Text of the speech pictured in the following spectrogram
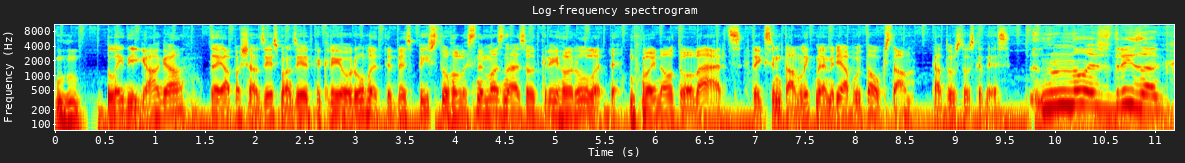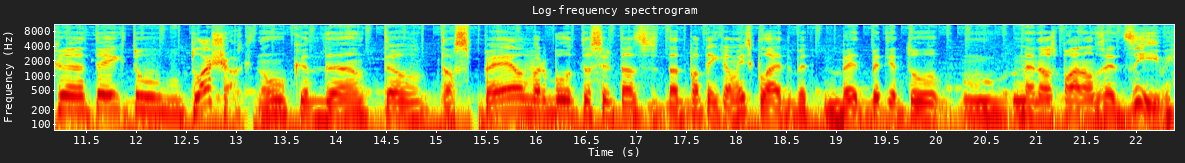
Mhm. Lady Gaga tajā pašā dziesmā dzied, ka krievu rulete bez pistoles nemaz nesot krievu rulete. Vai nav to vērts? Teiksim, tām likmēm ir jābūt augstām. Kā tu to skaties? Nu, es drīzāk eh, teiktu plašāk. Nu, kad eh, tev tā spēle varbūt tas ir tāds, tāds patīkams izklaide, bet, bet, bet ja tu mm, nedaudz panalizē dzīvi,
